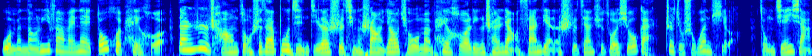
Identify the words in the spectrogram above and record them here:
我们能力范围内都会配合。但日常总是在不紧急的事情上要求我们配合凌晨两三点的时间去做修改，这就是问题了。总结一下，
